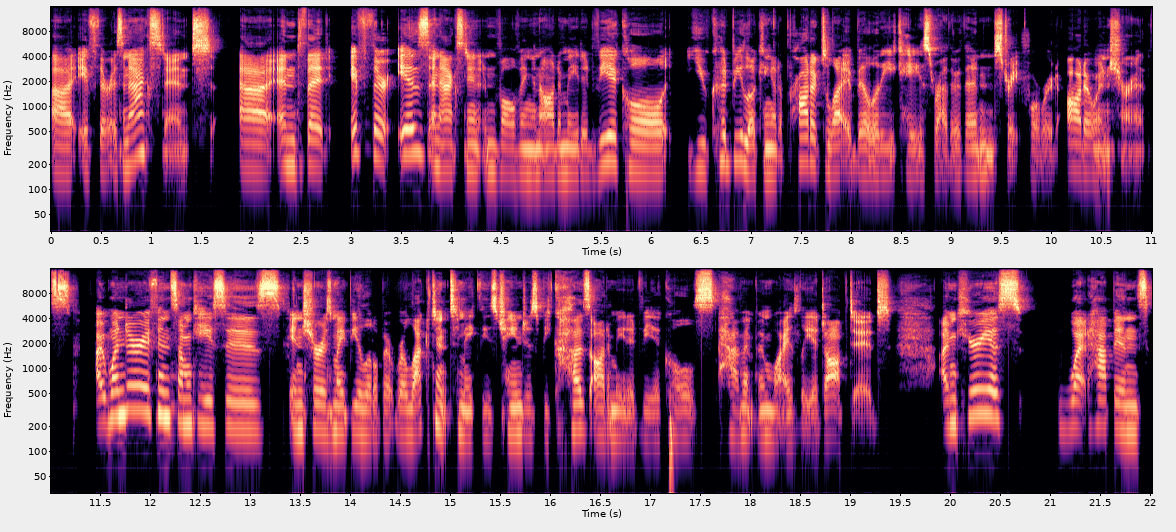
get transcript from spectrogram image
uh, if there is an accident. Uh, and that if there is an accident involving an automated vehicle, you could be looking at a product liability case rather than straightforward auto insurance. I wonder if, in some cases, insurers might be a little bit reluctant to make these changes because automated vehicles haven't been widely adopted. I'm curious what happens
